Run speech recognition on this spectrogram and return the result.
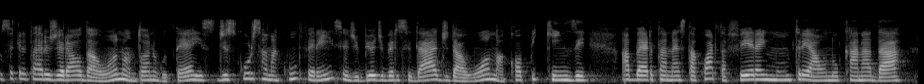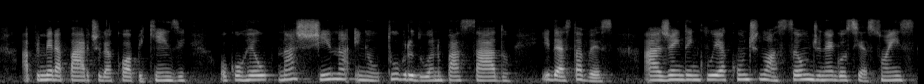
O secretário-geral da ONU, Antônio Guterres, discursa na Conferência de Biodiversidade da ONU, a COP15, aberta nesta quarta-feira em Montreal, no Canadá. A primeira parte da COP15 ocorreu na China em outubro do ano passado e, desta vez, a agenda inclui a continuação de negociações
